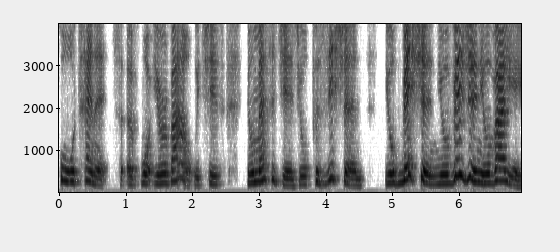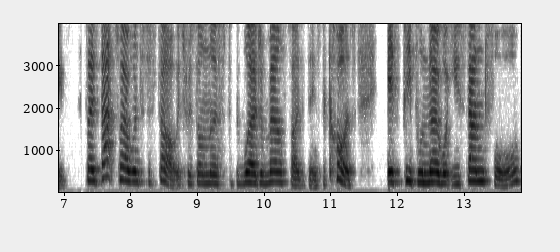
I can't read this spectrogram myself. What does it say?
core tenets of what you're about, which is your messages, your position, your mission, your vision, your values. So that's where I wanted to start, which was on the word of mouth side of things, because if people know what you stand for,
